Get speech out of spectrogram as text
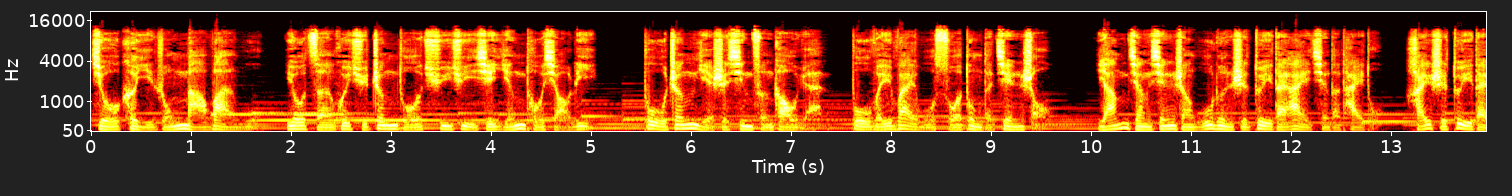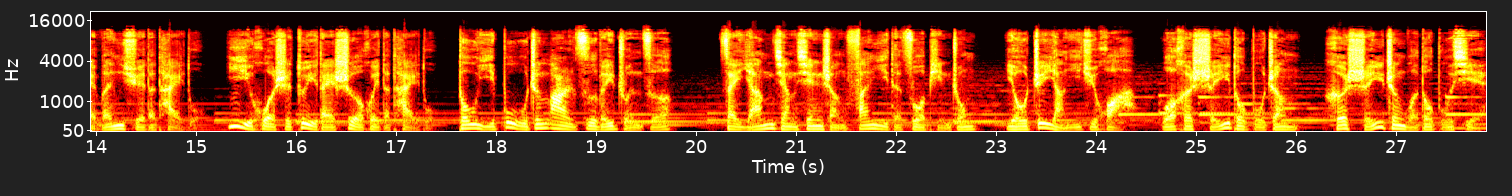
就可以容纳万物。又怎会去争夺区区一些蝇头小利？不争也是心存高远、不为外物所动的坚守。杨绛先生无论是对待爱情的态度，还是对待文学的态度，亦或是对待社会的态度，都以“不争”二字为准则。在杨绛先生翻译的作品中有这样一句话：“我和谁都不争，和谁争我都不屑。”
